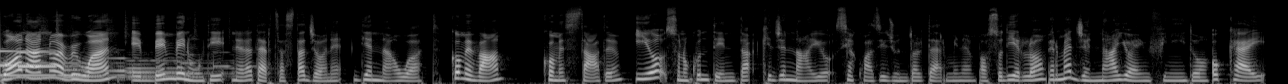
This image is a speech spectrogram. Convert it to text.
Buon anno everyone e benvenuti nella terza stagione di And Now What. Come va? Come state? Io sono contenta che gennaio sia quasi giunto al termine. Posso dirlo? Per me gennaio è infinito. Ok,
